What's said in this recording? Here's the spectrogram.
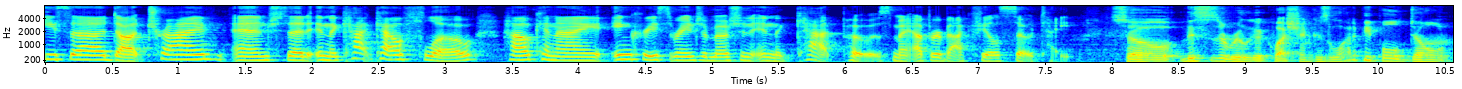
Isa.try. And she said, In the cat cow flow, how can I increase the range of motion in the cat pose? My upper back feels so tight. So this is a really good question because a lot of people don't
